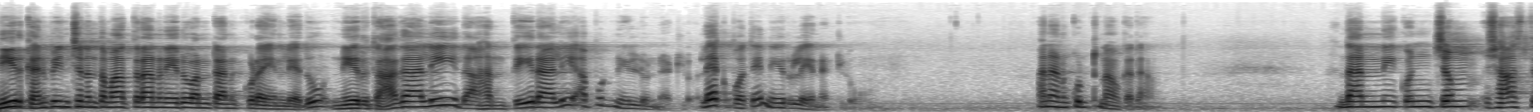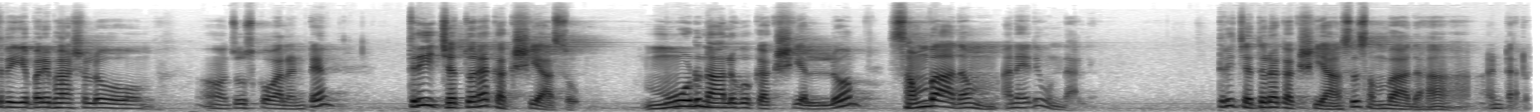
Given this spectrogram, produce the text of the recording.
నీరు కనిపించినంత మాత్రాన నీరు అనటానికి కూడా ఏం లేదు. నీరు తాగాలి దాహం తీరాలి అప్పుడు నీళ్ళు ఉన్నట్లు. లేకపోతే నీరు లేనట్లు. అని అనుకుంటున్నావు కదా. దాన్ని కొంచెం శాస్త్రీయ పరిభాషలో చూసుకోవాలంటే త్రిచతుర కక్ష్యాసు. మూడు నాలుగు కక్ష్యల్లో సంవాదం అనేది ఉండాలి. త్రిచతుర కక్ష్యాసు సంవాద అంటారు.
